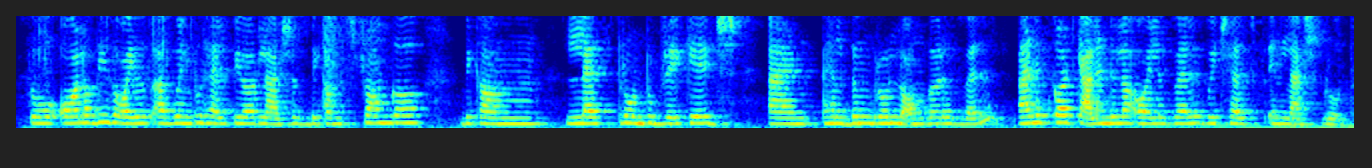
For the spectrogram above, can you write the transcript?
So all of these oils are going to help your lashes become stronger, become less prone to breakage and help them grow longer as well. And it's got calendula oil as well, which helps in lash growth.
